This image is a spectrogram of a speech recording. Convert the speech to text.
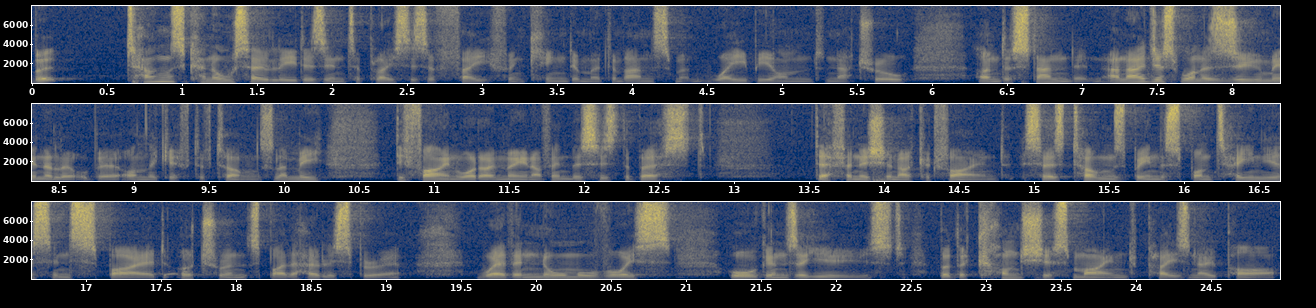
But tongues can also lead us into places of faith and kingdom advancement, way beyond natural understanding. And I just want to zoom in a little bit on the gift of tongues. Let me define what I mean. I think this is the best definition I could find. It says tongues being the spontaneous, inspired utterance by the Holy Spirit, where the normal voice organs are used, but the conscious mind plays no part.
